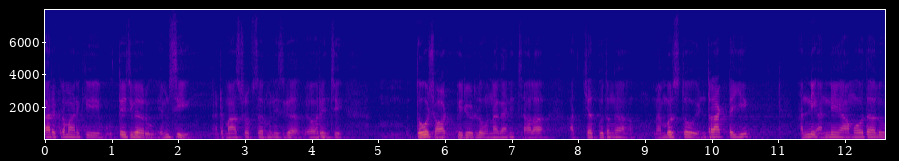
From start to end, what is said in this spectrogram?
కార్యక్రమానికి ఉత్తేజ్ గారు ఎంసీ అంటే మాస్టర్ ఆఫ్ సెరమనీస్గా వ్యవహరించి దో షార్ట్ పీరియడ్లో ఉన్నా కానీ చాలా అత్యద్భుతంగా మెంబర్స్తో ఇంటరాక్ట్ అయ్యి అన్ని అన్ని ఆమోదాలు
